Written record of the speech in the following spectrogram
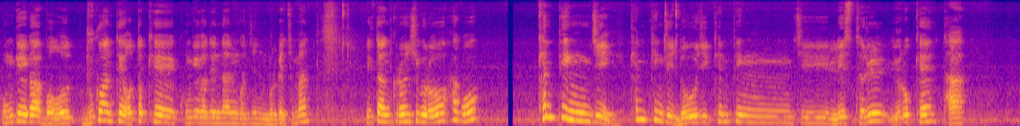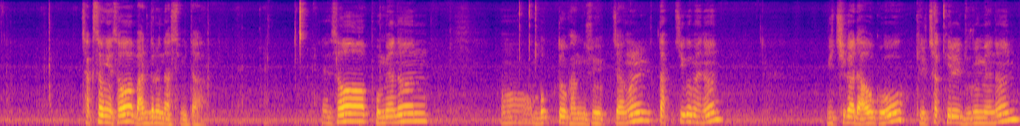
공개가 뭐 어, 누구한테 어떻게 공개가 된다는 건지는 모르겠지만 일단 그런 식으로 하고 캠핑지 캠핑지 노지 캠핑지 리스트를 이렇게 다 작성해서 만들어 놨습니다. 그래서 보면은 어, 목도 강수욕장을 딱 찍으면은 위치가 나오고 길찾기를 누르면은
